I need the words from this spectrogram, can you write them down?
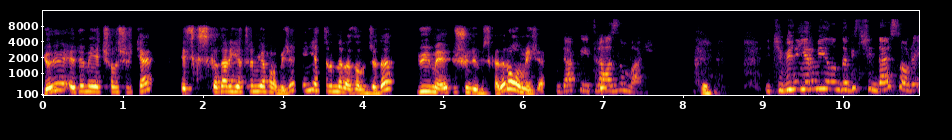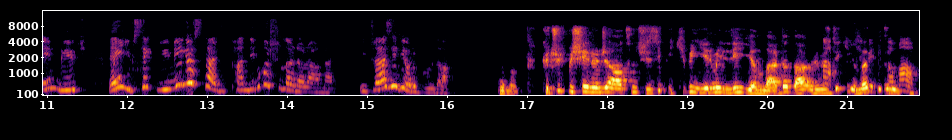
Geri ödemeye çalışırken eskisi kadar yatırım yapamayacak. E yatırımlar azalınca da büyüme düşündüğümüz kadar olmayacak. Bir dakika itirazım var. 2020 yılında biz Çin'den sonra en büyük, en yüksek büyümeyi gösterdik pandemi koşullarına rağmen. İtiraz ediyorum burada. Tamam. Küçük bir şeyin önce altını çizip 2020'li yıllarda daha önümüzdeki Ha, yıllar 2000, tamam.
